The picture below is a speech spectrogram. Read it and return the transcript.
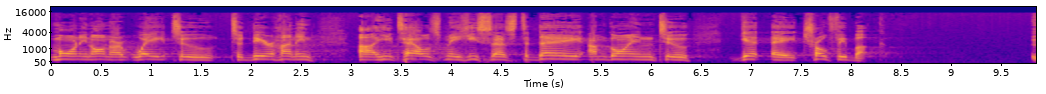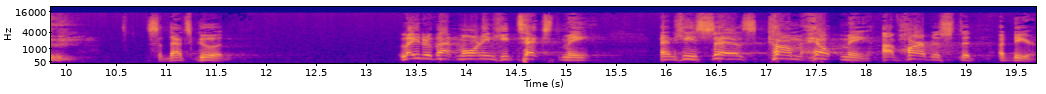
morning on our way to, to deer hunting, uh, he tells me, he says, Today I'm going to get a trophy buck. so that's good. Later that morning, he texts me and he says, Come help me. I've harvested a deer.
